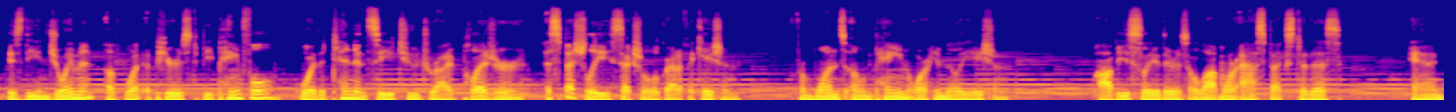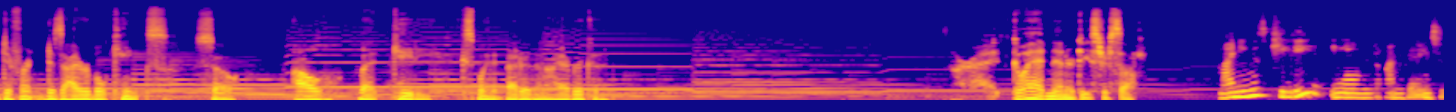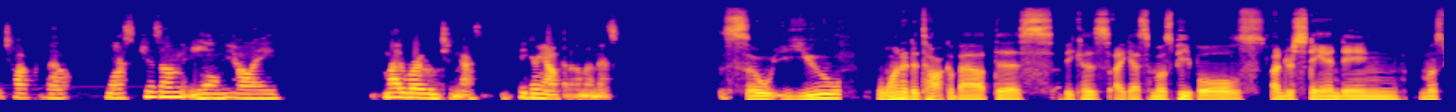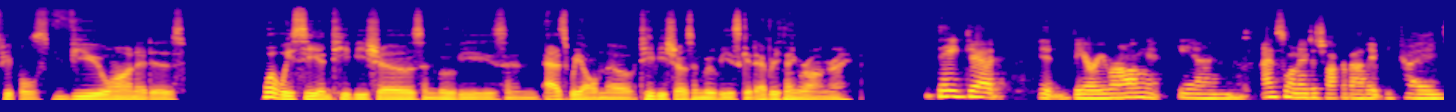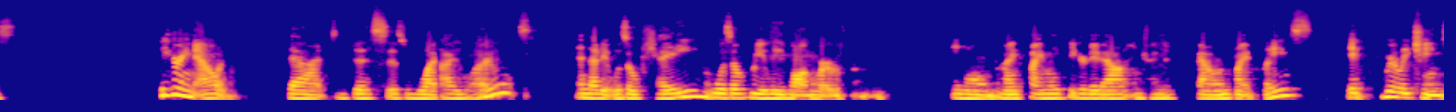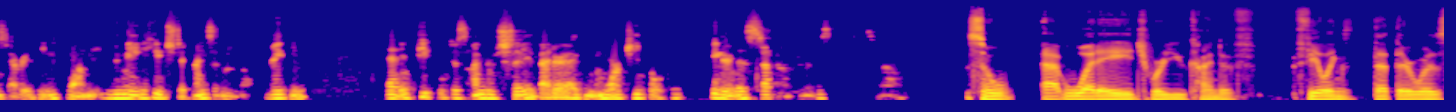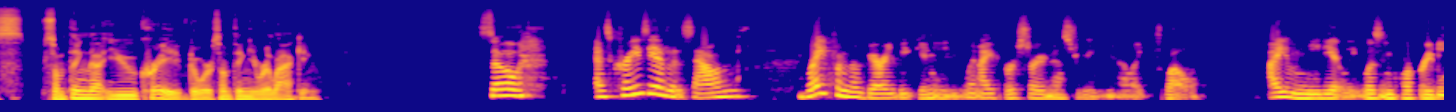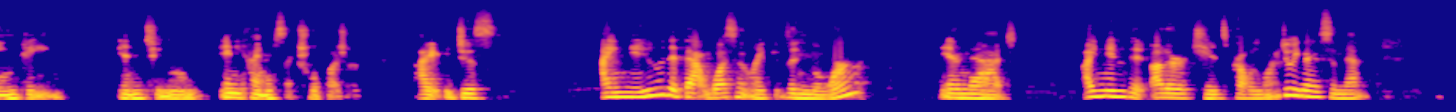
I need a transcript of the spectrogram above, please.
is the enjoyment of what appears to be painful or the tendency to derive pleasure, especially sexual gratification, from one's own pain or humiliation. Obviously, there's a lot more aspects to this and different desirable kinks, so I'll let Katie explain it better than I ever could. All right, go ahead and introduce yourself. My name is Katie, and I'm going to talk about masochism and how I my road to mas- figuring out that I'm a masochist. So you wanted to talk about this because I guess most people's understanding, most people's view on it is what we see in TV shows and movies. And as we all know, TV shows and movies get everything wrong, right? They get it very wrong. And I just wanted to talk about it because figuring out that this is what I was and that it was okay was a really long road for me. And I finally figured it out and kind of found my place, it really changed everything for me. It made a huge difference in my life. And I think that if people just understood it better, I think more people could figure this stuff out for themselves as well. So, at what age were you kind of feeling that there was something that you craved or something you were lacking? So, as crazy as it sounds, right from the very beginning, when I first started masturbating at like 12, I immediately was incorporating pain into any kind of sexual pleasure. I just, I knew that that wasn't like the norm, and that I knew that other kids probably weren't doing this, and that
